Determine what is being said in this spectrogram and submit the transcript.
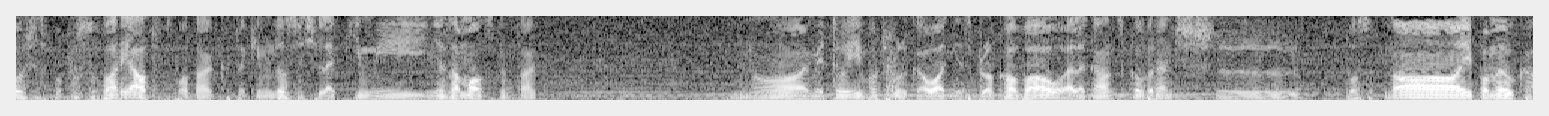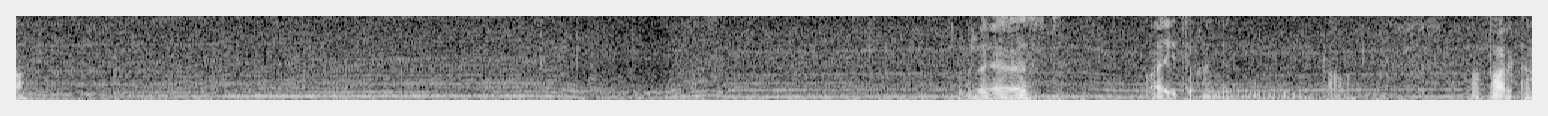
już jest po prostu wariactwo, tak? Takim dosyć lekkim i nie za mocnym, tak? No i mnie tu Iwo czwórka ładnie zblokował, elegancko wręcz. Pos- no i pomyłka. Dobrze jest. A i trochę nie... Ta, ta tarka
